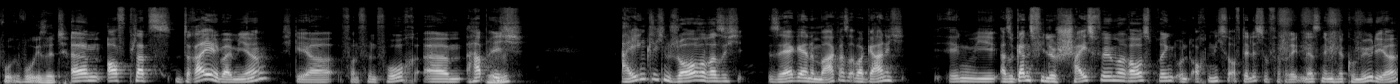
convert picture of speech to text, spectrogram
Wo, wo ist es? Ähm, auf Platz drei bei mir, ich gehe ja von fünf hoch, ähm, Mhm. habe ich eigentlich ein Genre, was ich sehr gerne mag, was aber gar nicht irgendwie, also ganz viele Scheißfilme rausbringt und auch nicht so auf der Liste vertreten ist, nämlich eine Komödie. Äh,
